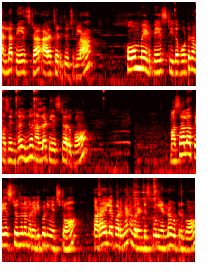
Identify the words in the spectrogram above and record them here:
நல்லா பேஸ்ட்டாக அரைச்சி எடுத்து வச்சுக்கலாம். ஹோம்மேட் பேஸ்ட் இதை போட்டு நம்ம செஞ்சால் இன்னும் நல்லா டேஸ்ட்டாக இருக்கும். மசாலா பேஸ்ட் வந்து நம்ம ரெடி பண்ணி வச்சிட்டோம். கடாயில் பாருங்கள் நம்ம ரெண்டு ஸ்பூன் எண்ணெய் விட்டுருக்கோம்.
